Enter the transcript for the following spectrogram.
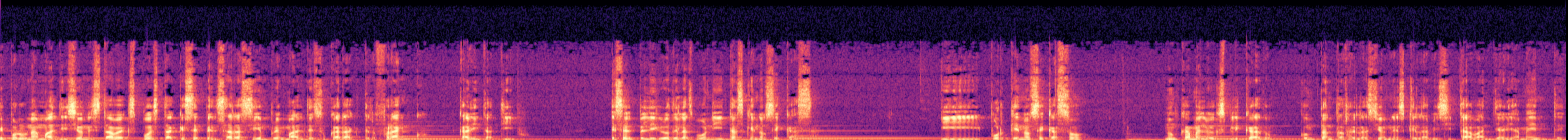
que por una maldición estaba expuesta a que se pensara siempre mal de su carácter franco, caritativo. Es el peligro de las bonitas que no se casan. ¿Y por qué no se casó? Nunca me lo he explicado, con tantas relaciones que la visitaban diariamente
